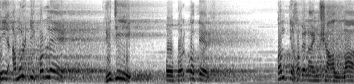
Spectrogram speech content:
যে আমলটি করলে রিজিক ও বরকতের কমতি হবে না ইনশাআল্লাহ।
